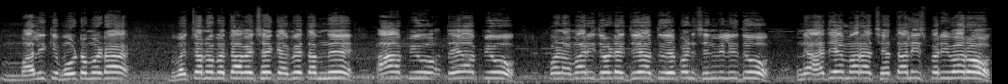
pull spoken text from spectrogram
માલિકી મોટા મોટા વચનો બતાવે છે કે અમે તમને આ આપ્યું, તે આપ્યું, પણ અમારી જોડે જે હતું એ પણ છીનવી લીધું. અને આજે અમારા છેતાલીસ પરિવારો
